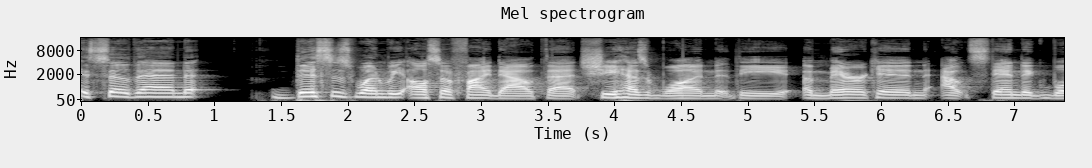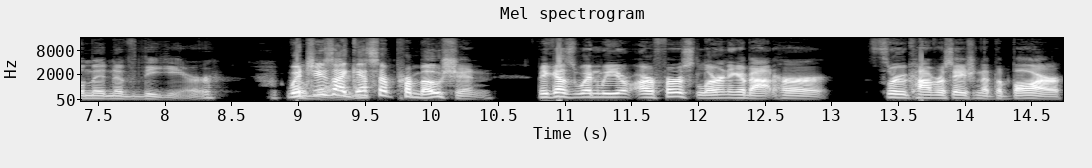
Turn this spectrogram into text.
Um, so then this is when we also find out that she has won the American Outstanding Woman of the Year. which is, I guess, a promotion because when we are first learning about her through conversation at the bar,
